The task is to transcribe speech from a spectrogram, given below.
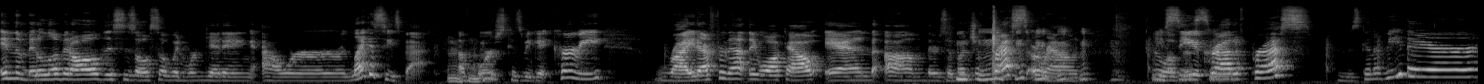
in the middle of it all, this is also when we're getting our legacies back, of Mhm. course, because we get Kirby. Right after that, they walk out, and um, there's a bunch of press around. You see a crowd scene. of press. Who's gonna be there?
